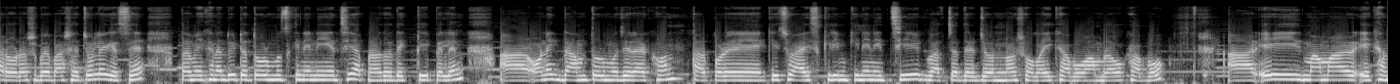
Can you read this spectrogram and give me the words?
আর ওরা সবাই বাসায় চলে গেছে। তো আমি এখানে দুইটা তরমুজ কিনে নিয়েছি, আপনারা তো দেখতেই পেলেন। আর অনেক দাম তরমুজের এখন। তারপরে কিছু আইসক্রিম কিনে নিচ্ছি বাচ্চাদের জন্য, সবাই খাব, আমরাও খাব। আর এই মামার এখান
